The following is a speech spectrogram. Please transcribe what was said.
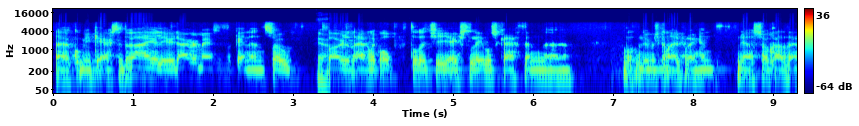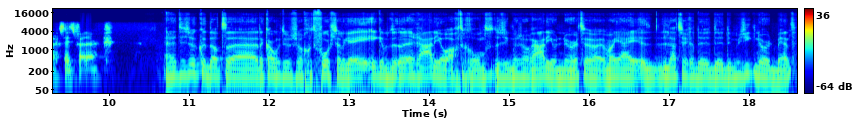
Eh, kom je een keer ergens te draaien, leer je daar weer mensen van kennen. En zo Ja. bouw je dat eigenlijk op totdat je je eerste labels krijgt en eh, wat nummers kan uitbrengen. En ja, zo gaat het eigenlijk steeds verder. En het is ook dat, eh dat kan ik me natuurlijk zo goed voorstellen. Ik, ik heb een radioachtergrond, dus ik ben zo'n radio-nerd. eh, Waar jij, eh, laat zeggen, de, de, de muzieknerd bent.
